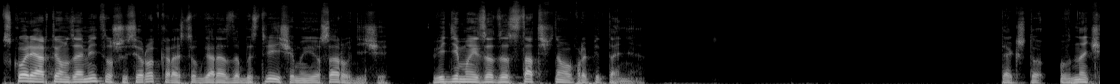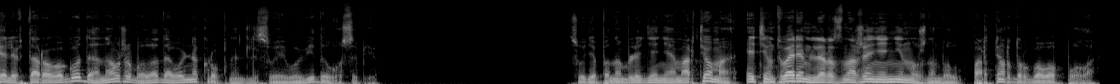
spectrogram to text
Вскоре Артем заметил, что сиротка растет гораздо быстрее, чем ее сородичи, видимо, из-за достаточного пропитания. Так что в начале второго года она уже была довольно крупной для своего вида особью. Судя по наблюдениям Артема, этим тварям для размножения не нужен был партнер другого пола.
